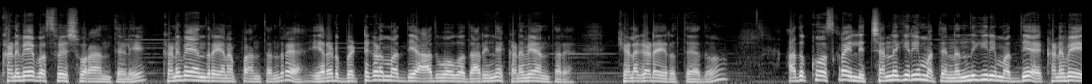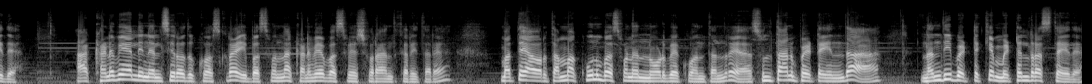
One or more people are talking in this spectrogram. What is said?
ಕಣಿವೆ ಬಸವೇಶ್ವರ ಅಂತೇಳಿ. ಕಣಿವೆ ಅಂದರೆ ಏನಪ್ಪ ಅಂತಂದರೆ ಎರಡು ಬೆಟ್ಟಗಳ ಮಧ್ಯೆ ಹಾದು ಹೋಗೋ ದಾರಿನೇ ಕಣಿವೆ ಅಂತಾರೆ. ಕೆಳಗಡೆ ಇರುತ್ತೆ ಅದು. ಅದಕ್ಕೋಸ್ಕರ ಇಲ್ಲಿ ಚನ್ನಗಿರಿ ಮತ್ತು ನಂದಿಗಿರಿ ಮಧ್ಯೆ ಕಣಿವೆ ಇದೆ. ಆ ಕಣಿವೆಯಲ್ಲಿ ನೆಲೆಸಿರೋದಕ್ಕೋಸ್ಕರ ಈ ಬಸವನ್ನ ಕಣಿವೆ ಬಸವೇಶ್ವರ ಅಂತ ಕರೀತಾರೆ. ಮತ್ತು ಅವ್ರ ತಮ್ಮ ಕೂನು ಬಸವಣ್ಣನ ನೋಡಬೇಕು ಅಂತಂದರೆ ಸುಲ್ತಾನ್ಪೇಟೆಯಿಂದ ನಂದಿ ಬೆಟ್ಟಕ್ಕೆ ಮೆಟ್ಟಿಲು ರಸ್ತೆ ಇದೆ.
